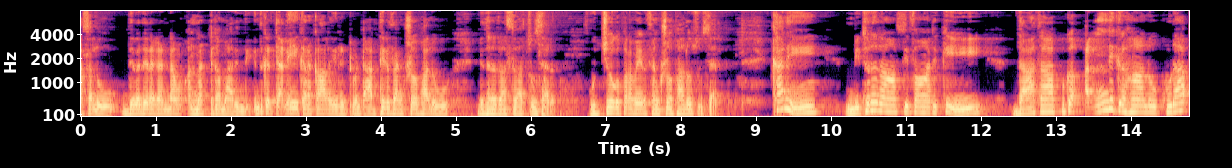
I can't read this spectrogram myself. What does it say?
అసలు దినదినగండం అన్నట్టుగా మారింది. ఎందుకంటే అనేక రకాలైనటువంటి ఆర్థిక సంక్షోభాలు మిథున రాశి వారు చూశారు. ఉద్యోగపరమైన సంక్షోభాలు చూశారు. కానీ మిథున రాశి వారికి దాదాపుగా అన్ని గ్రహాలు కూడా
